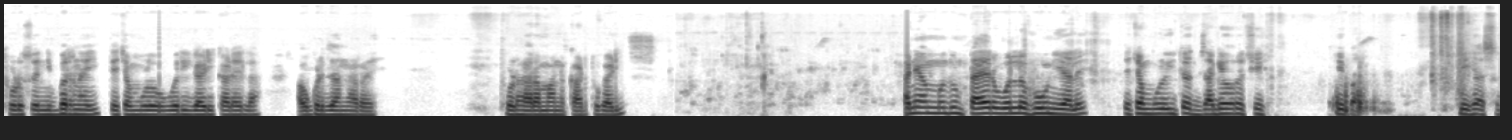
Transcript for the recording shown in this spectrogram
थोडंसं निबर नाही त्याच्यामुळं वरी गाडी काढायला अवघड जाणार आहे. थोडा आरामानं काढतो गाडी. पाण्यामधून टायर वल्ल होऊन यायलंय. त्याच्यामुळे इथं जागेवरच हे हे पा हे असं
